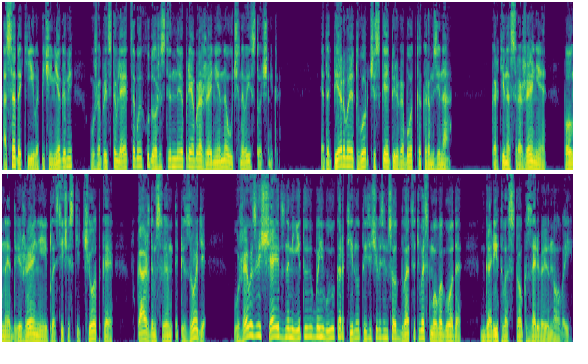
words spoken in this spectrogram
Осада Киева печенегами — уже представляет собой художественное преображение научного источника. Это первая творческая переработка Карамзина. Картина сражения, полное движение и пластически четкая, в каждом своем эпизоде уже возвещает знаменитую боевую картину 1828 года «Горит Восток зарею новой».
